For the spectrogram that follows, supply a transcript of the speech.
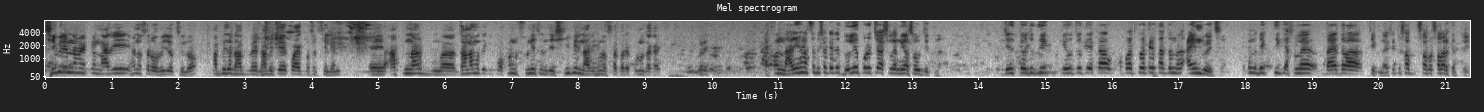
শিবিরের নামে একটা নারী হেনস্থার অভিযোগ ছিল। আপনি তো ঢাব- ঢাবিতে কয়েক বছর ছিলেন এই আপনার জানা মতে কি কখনো শুনেছেন যে শিবির নারী হেনস্থা করে কোনো জায়গায়? এখন নারী হেনস্থা বিষয়টা এটা দলীয় পরিচয় আসলে নিয়ে আসা উচিত না। যে কেউ যদি কেউ যদি এটা অপরাধ করে থাকে তার জন্য আইন রয়েছে। এখানে ব্যক্তি আসলে দায় দেওয়া ঠিক নয় সেটা সব সব- সবার ক্ষেত্রেই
